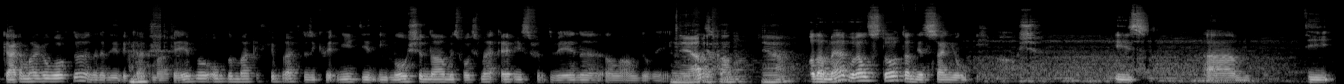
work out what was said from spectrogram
Karma geworden en dan hebben die de Karma Revo op de markt gebracht. Dus ik weet niet, die Emotion naam is volgens mij ergens verdwenen along the way. Ja, dat kan. Ja. Wat aan mij vooral stoort aan die Sangyong Emotion is ehm, die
